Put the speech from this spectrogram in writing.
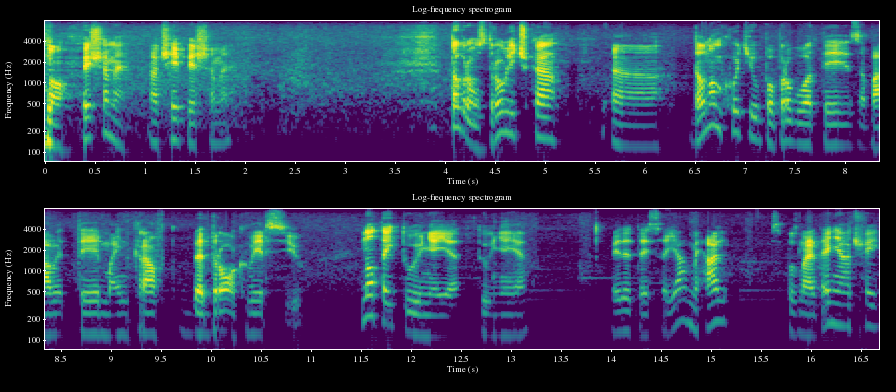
Ну, пишеме, а чи пишеме? Доброго здоровлічка. Давно хотів попробувати забавити Minecraft Bedrock версію. Ну та й туйня є, туйня є. Видите, я, Михаль, спознаєте нячий.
